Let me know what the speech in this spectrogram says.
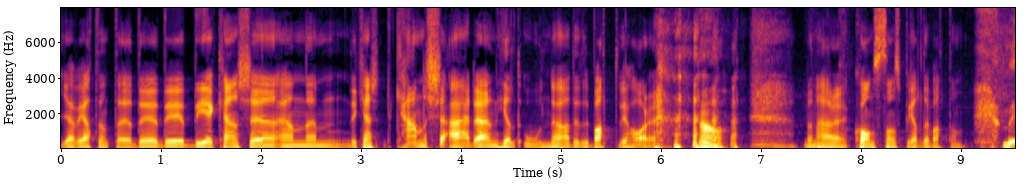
jag vet inte, det, det, det är kanske en, um, det kanske, kanske är det en helt onödig debatt vi har. Ja. Den här konst som speldebatten. Men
